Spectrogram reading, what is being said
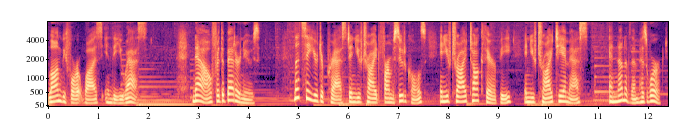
long before it was in the US. Now for the better news. Let's say you're depressed and you've tried pharmaceuticals and you've tried talk therapy and you've tried TMS and none of them has worked.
